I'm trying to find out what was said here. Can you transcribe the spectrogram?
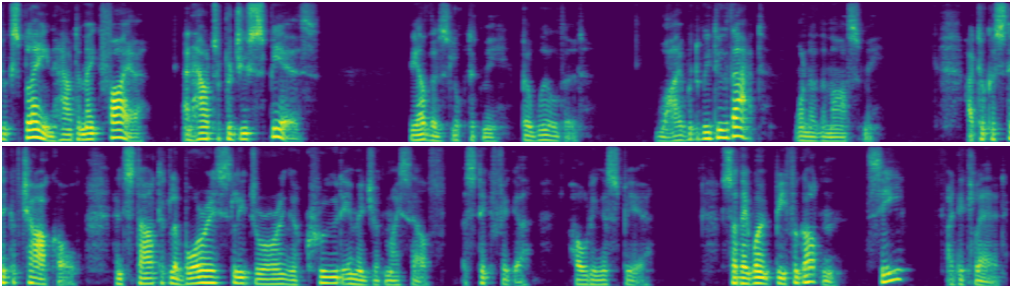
to explain how to make fire and how to produce spears. The others looked at me, bewildered. Why would we do that? One of them asked me. I took a stick of charcoal and started laboriously drawing a crude image of myself, a stick figure, holding a spear. So they won't be forgotten. See? I declared.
